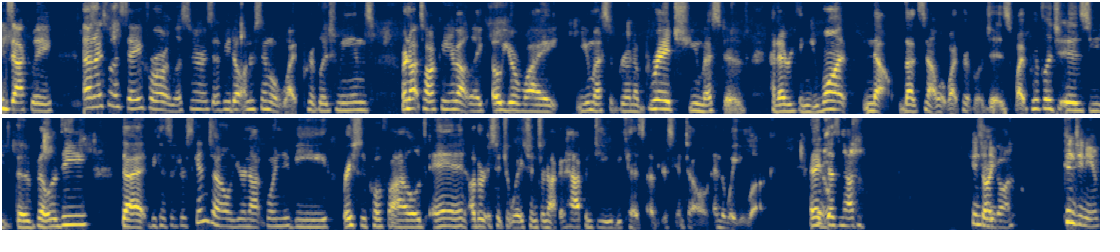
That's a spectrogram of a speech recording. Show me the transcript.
exactly. And I just want to say for our listeners, if you don't understand what white privilege means, we're not talking about like, oh, you're white, you must have grown up rich, you must have had everything you want. No, that's not what white privilege is. White privilege is the ability that because of your skin tone, you're not going to be racially profiled and other situations are not going to happen to you because of your skin tone and the way you look. And it doesn't have to. Continue. Sorry, go on. Continue.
